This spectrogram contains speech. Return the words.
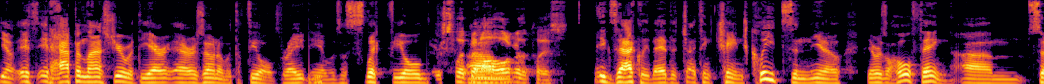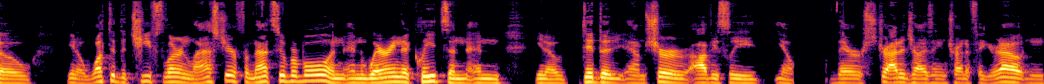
you know, it, it happened last year with the Arizona with the field, right? It was a slick field. They're slipping um, all over the place. Exactly. They had to, I think, change cleats, and you know, there was a whole thing. Um, so, you know, what did the Chiefs learn last year from that Super Bowl and and wearing their cleats, and and you know, did the? I'm sure, obviously, you know, they're strategizing and trying to figure it out, and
